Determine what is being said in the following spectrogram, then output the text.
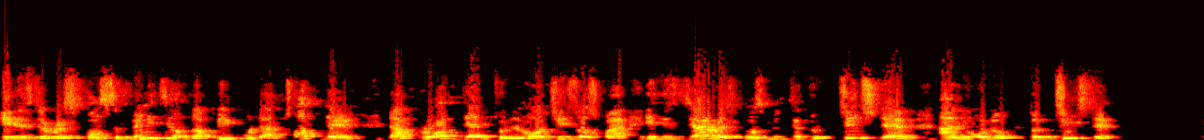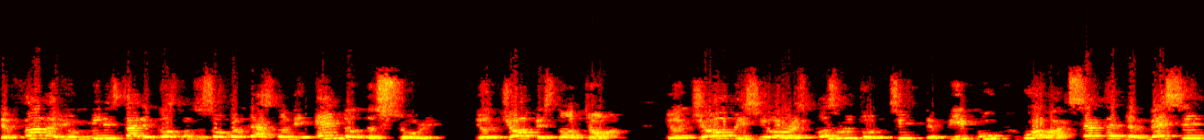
it is the responsibility of the people that taught them, that brought them to the Lord Jesus Christ. It is their responsibility to teach them and you know, to teach them. The fact that you minister the gospel to somebody, that's not the end of the story. Your job is not done. Your job is you are responsible to teach the people who have accepted the message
